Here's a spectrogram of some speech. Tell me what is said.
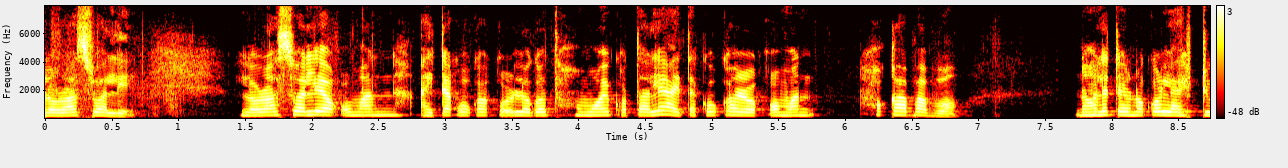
ল'ৰা ছোৱালী ল'ৰা ছোৱালীয়ে অকণমান আইতা ককাকৰ লগত সময় কটালে আইতা ককাৰ অকণমান সকাহ পাব। নহ'লে তেওঁলোকৰ লাইফটো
